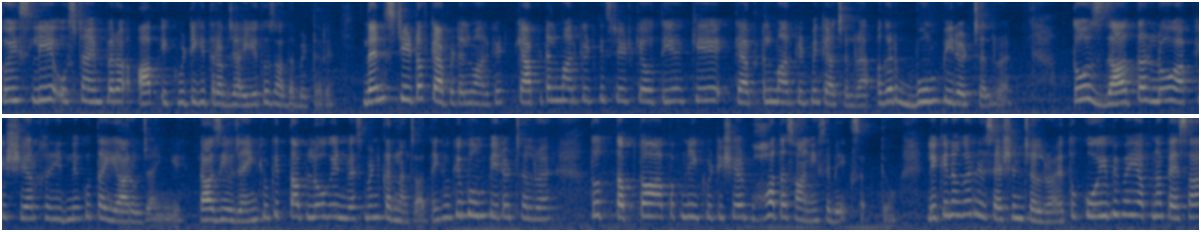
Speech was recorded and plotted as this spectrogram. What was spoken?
तो इसलिए उस टाइम पर आप इक्विटी की तरफ़ जाइए तो ज़्यादा बेटर है। Then state of capital market capital market की स्टेट क्या होती है कि कैपिटल मार्केट में क्या चल रहा है? अगर बूम पीरियड चल रहा है तो ज़्यादातर लोग आपके शेयर ख़रीदने को तैयार हो जाएँगे, राज़ी हो जाएँगे, क्योंकि तब लोग इन्वेस्टमेंट करना चाहते हैं, क्योंकि बूम पीरियड चल रहा है। तो तब तो आप अपने इक्विटी शेयर बहुत आसानी से बेच सकते हो। लेकिन अगर रिसेशन चल रहा है तो कोई भी भाई अपना पैसा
